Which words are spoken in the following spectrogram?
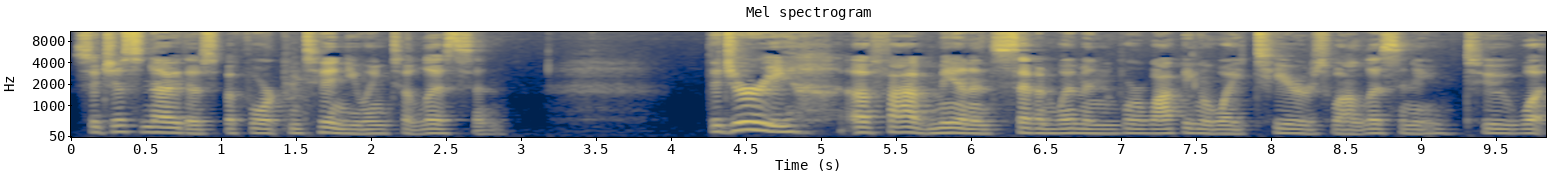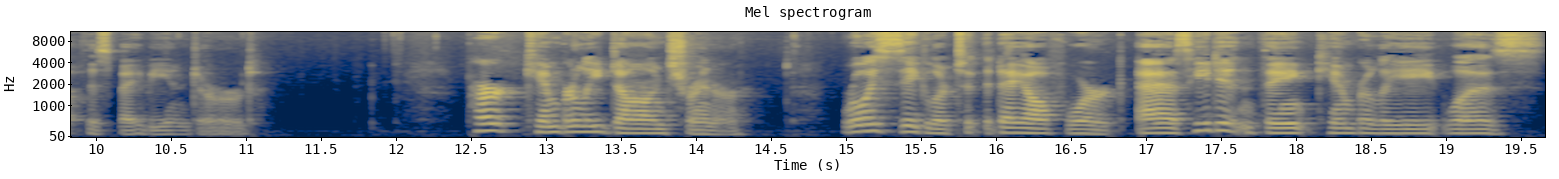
So just know this before continuing to listen. The jury of five men and seven women were wiping away tears while listening to what this baby endured. Per Kimberly Dawn Trenor, Roy Ziegler took the day off work as he didn't think Kimberly was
